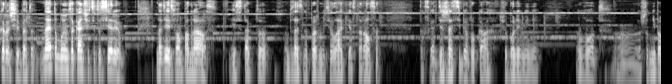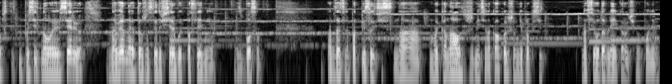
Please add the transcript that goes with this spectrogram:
Короче, ребята, на этом будем заканчивать эту серию. Надеюсь, вам понравилось. Если так, то обязательно прожмите лайк. Я старался, так сказать, держать себя в руках, еще более-менее. Вот. Чтобы не пропустить новую серию. Наверное, это уже следующая серия будет последняя с боссом. Обязательно подписывайтесь на мой канал, жмите на колокольчик, чтобы не пропустить на все уведомления, короче, вы поняли.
